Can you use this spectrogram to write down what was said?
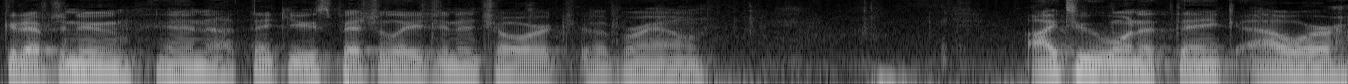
Good afternoon, and uh, thank you, Special Agent in Charge uh, Brown. I too want to thank our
